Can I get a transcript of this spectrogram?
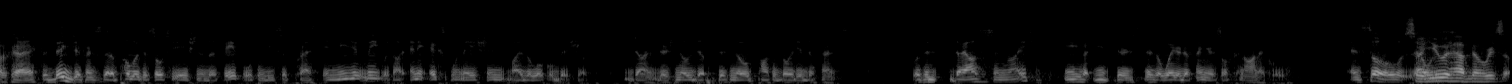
Okay. The big difference is that a Public Association of the Faithful can be suppressed immediately without any explanation by the local bishop. Done. There's no de- there's no possibility of defense. With a diocesan right, you, you there's there's a way to defend yourself canonically, and so So that you would have no reason.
